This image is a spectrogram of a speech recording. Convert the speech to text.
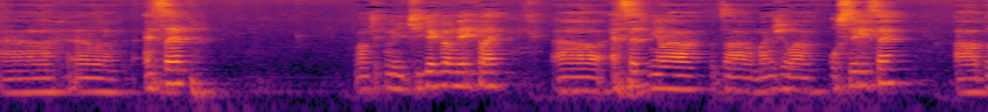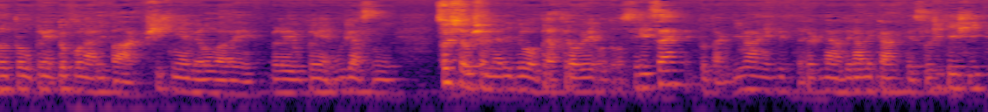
Uh, Eset, vám řeknu její příběh velmi rychle. Eset měla za manžela Osirise a byl to úplně dokonalý pár. Všichni je milovali, byli úplně úžasní. Což se ovšem nelíbilo bratrovi od Osirise, jak to tak bývá, někdy ta rodinná dynamika je složitější,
